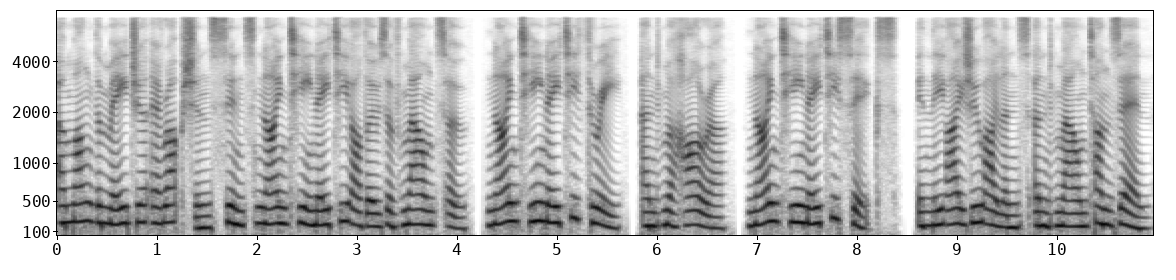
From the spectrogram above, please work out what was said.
Among the major eruptions since 1980 are those of Mount So, 1983, and Mahara, 1986, in the Izu Islands and Mount Unzen,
